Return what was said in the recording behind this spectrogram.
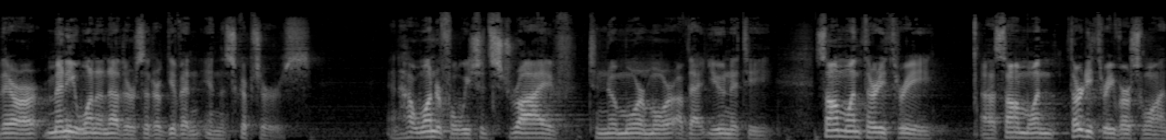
there are many one another's that are given in the scriptures. And how wonderful we should strive to know more and more of that unity. Psalm 133 uh, Psalm 133, verse 1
